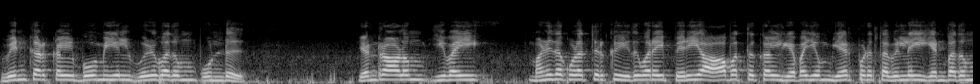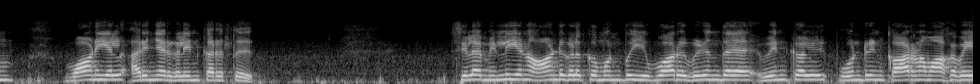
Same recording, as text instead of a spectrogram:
விண்கற்கள் பூமியில் விழுவதும் உண்டு. என்றாலும் இவை மனித குலத்திற்கு இதுவரை பெரிய ஆபத்துக்கள் எவையும் ஏற்படுத்தவில்லை என்பதும் வானியல் அறிஞர்களின் கருத்து. சில மில்லியன் ஆண்டுகளுக்கு முன்பு இவ்வாறு விழுந்த விண்கல் ஒன்றின் காரணமாகவே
